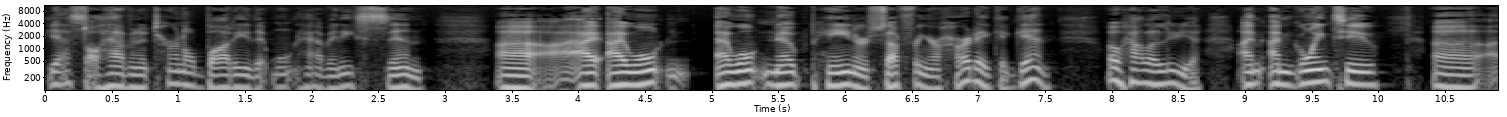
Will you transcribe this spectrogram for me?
Yes, I'll have an eternal body that won't have any sin. Uh, I, I won't I won't know pain or suffering or heartache again. Oh, hallelujah. I'm, I'm going to, uh,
